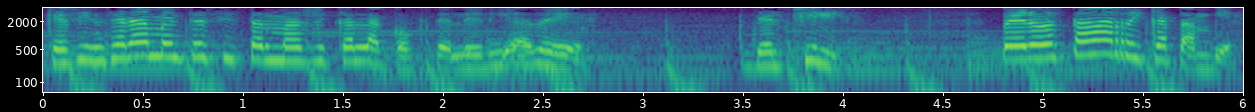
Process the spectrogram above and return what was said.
Que sinceramente sí están más ricas la coctelería de, del chilis. Pero estaba rica también.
